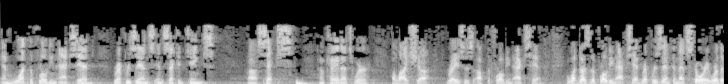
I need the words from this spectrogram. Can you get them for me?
and what the floating axe head represents in 2 Kings uh, 6. Okay, that's where Elisha raises up the floating axe head. What does the floating axe head represent in that story where the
